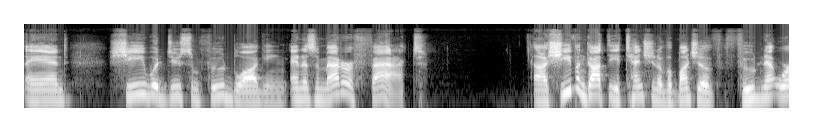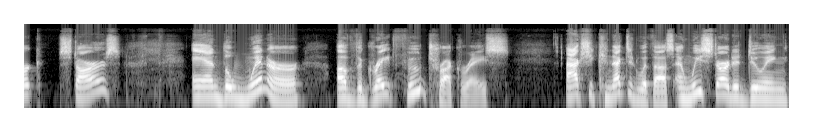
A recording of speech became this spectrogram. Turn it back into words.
And she would do some food blogging. And as a matter of fact, uh, she even got the attention of a bunch of Food Network stars. And the winner of the Great Food Truck Race actually connected with us, and we started doing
